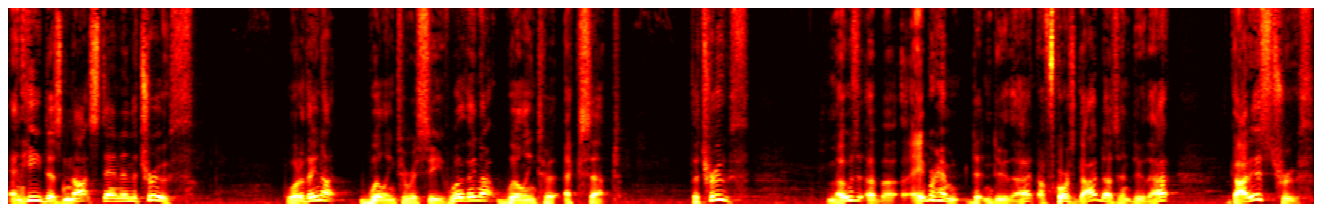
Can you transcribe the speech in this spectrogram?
and he does not stand in the truth. What are they not willing to receive? What are they not willing to accept? The truth. Moses, uh, uh, Abraham didn't do that. Of course, God doesn't do that. God is truth.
